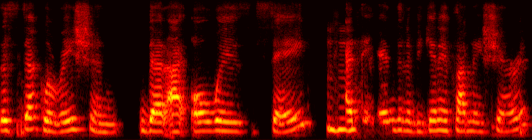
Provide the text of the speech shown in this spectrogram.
this declaration that I always say mm-hmm. at the end and the beginning, if I may share it.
